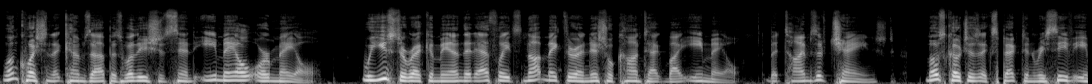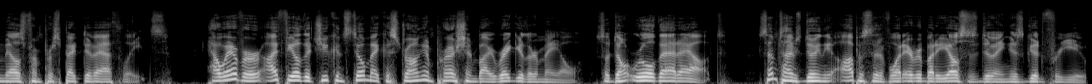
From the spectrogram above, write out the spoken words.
One question that comes up is whether you should send email or mail. We used to recommend that athletes not make their initial contact by email, but times have changed. Most coaches expect and receive emails from prospective athletes. However, I feel that you can still make a strong impression by regular mail, so don't rule that out. Sometimes doing the opposite of what everybody else is doing is good for you.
